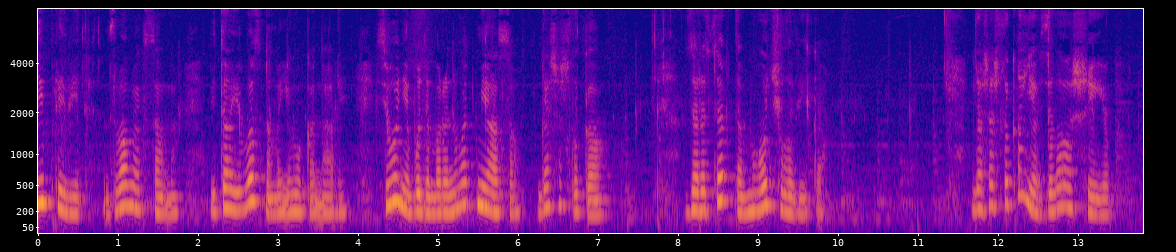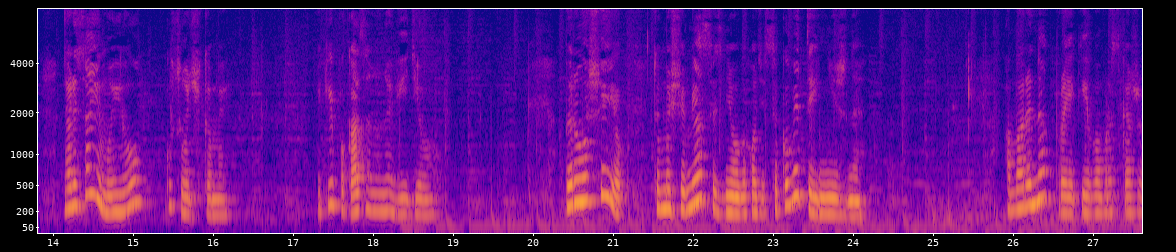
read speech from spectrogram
Всім привіт! З вами Оксана. Вітаю вас на моєму каналі. Сьогодні будемо маринувати м'ясо для шашлика за рецептом мого чоловіка. Для шашлика я взяла ошийок. Нарізаємо його кусочками, які показано на відео. Беру ошийок, тому що м'ясо з нього виходить соковите і ніжне. А маринад, про який я вам розкажу,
